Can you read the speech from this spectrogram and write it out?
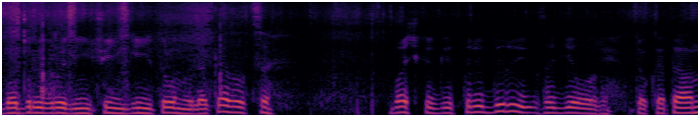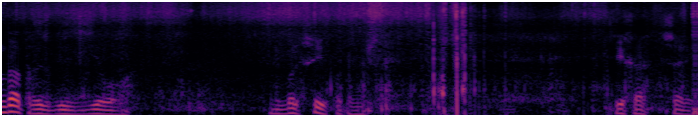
бобры вроде ничего нигде не тронули. Оказывается, бачка говорит, три дыры заделали. Только это андатор здесь сделала. Небольшие, потому что. Тихо, шарик.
